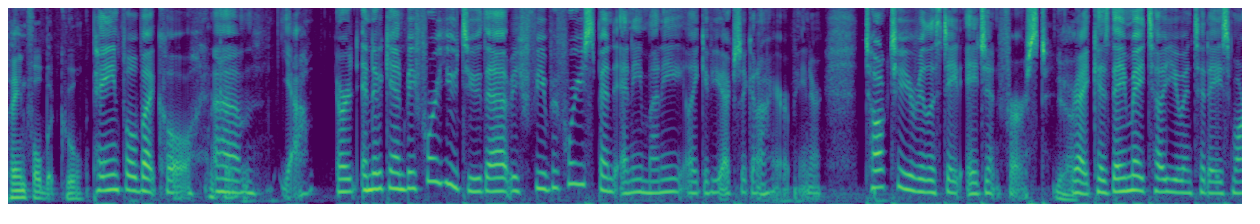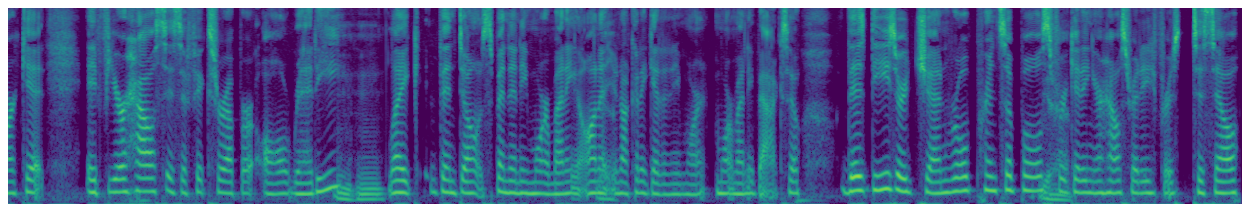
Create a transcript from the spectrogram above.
Painful but cool. Painful but cool. Um, yeah. Or, and again, before you do that, before you, before you spend any money, like if you're actually going to hire a painter, talk to your real estate agent first, Yeah. right? Because they may tell you in today's market, if your house is a fixer upper already, like then don't spend any more money on it. Mm-hmm. Yeah. You're not going to get any more more money back. So th- these are general principles for getting your house ready for to sell.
